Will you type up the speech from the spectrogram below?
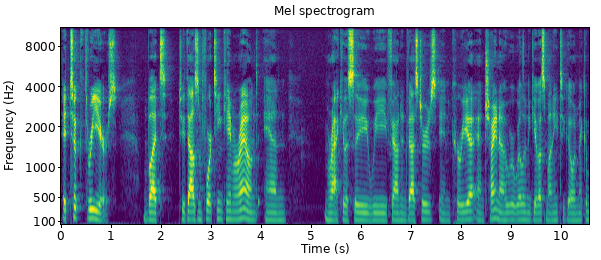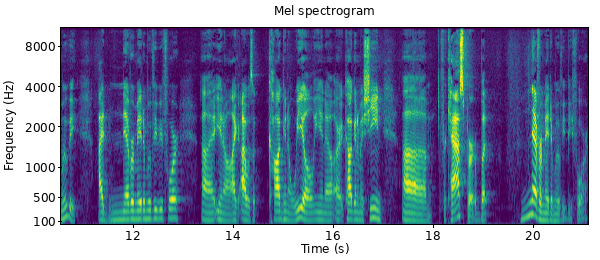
it took three years, but 2014 came around and miraculously we found investors in Korea and China who were willing to give us money to go and make a movie. I'd never made a movie before. Uh, you know, I, I was a cog in a wheel, you know, or cog in a machine um, for Casper, but never made a movie before.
